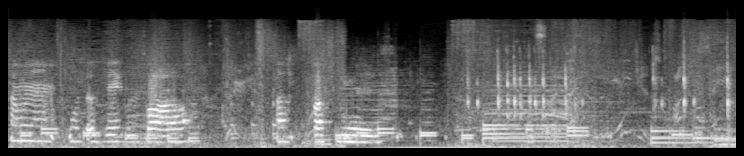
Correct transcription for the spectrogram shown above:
coming with a big ball of fuck yous. The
